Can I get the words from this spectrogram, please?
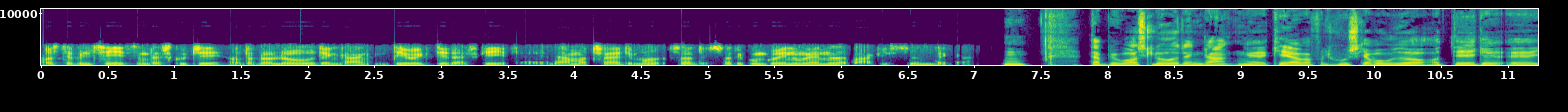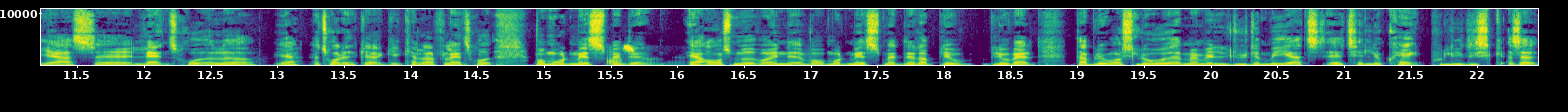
og stabilitet, som der skulle til, og der blev lovet dengang, det er jo ikke det, der er sket. Øh, nærmere tværtimod, så er det, så er det kun gået endnu mere ned ad bakke siden dengang. Mm. Der blev også lovet dengang, øh, kan jeg i hvert fald huske, jeg var ude og dække øh, jeres øh, landsråd, eller ja, jeg tror, det kan, kalder det for landsråd, hvor Morten Messerschmidt, årsmøde, ja. ja, årsmøde, hvor, hvor Morten Messerschmidt netop blev, blev valgt. Der blev også lovet, at man ville lytte mere til, til lokalpolitisk, altså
